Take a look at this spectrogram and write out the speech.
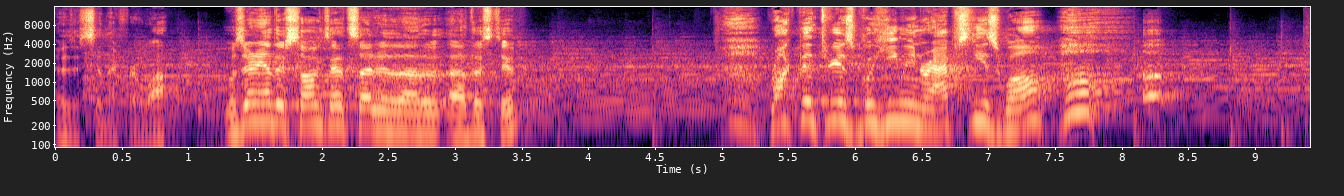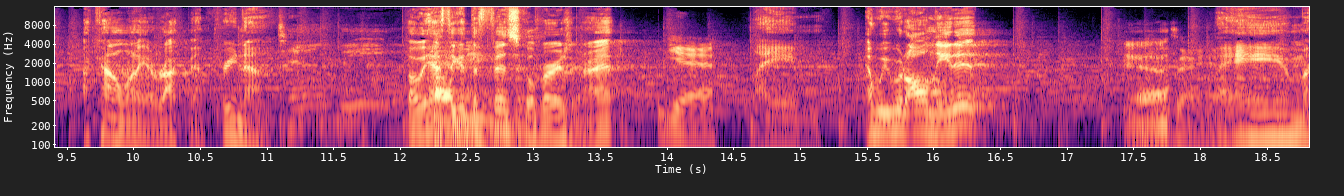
it was just sitting there for a while. Was there any other songs outside of the other, uh, those two? Rock Band 3 has Bohemian Rhapsody as well? I kind of want to get Rock Band 3 now. But we have to get the physical version, right? Yeah. Lame. And we would all need it? Yeah. So, yeah. Lame.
